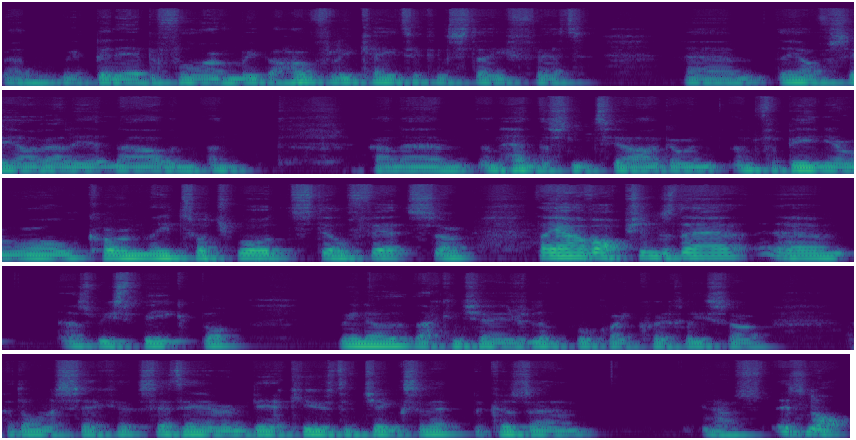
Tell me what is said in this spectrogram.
and we've been here before, haven't we? But hopefully, Keita can stay fit. Um, they obviously have Elliott now and and and, um, and Henderson, Thiago, and, and Fabinho are all currently touch wood still fit. So they have options there um, as we speak. But we know that that can change with Liverpool quite quickly. So I don't want to sit, sit here and be accused of jinxing it because um, you know, it's not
